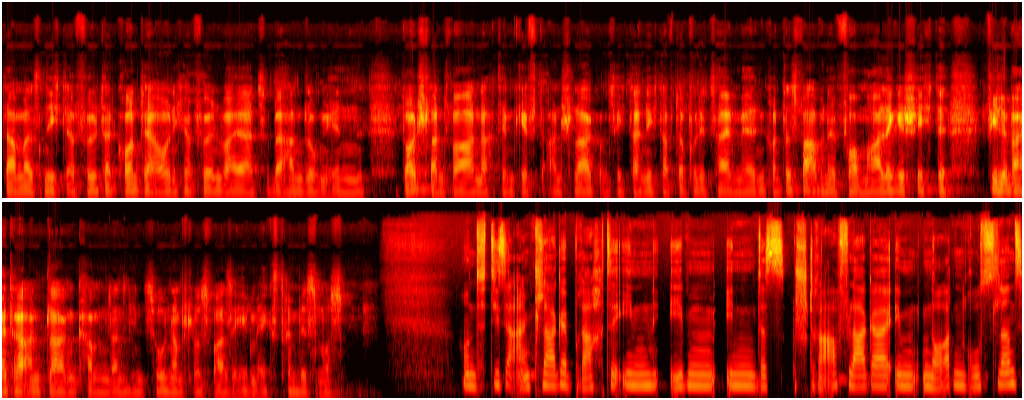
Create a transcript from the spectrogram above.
damals nicht erfüllt hat, konnte er auch nicht erfüllen, weil er zur Behandlung in Deutschland war nach dem Giftanschlag und sich dann nicht auf der Polizei melden konnte. Das war aber eine formale Geschichte. Viele weitere Anklagen kamen dann hinzu und am Schluss war es eben Extremismus. Und diese Anklage brachte ihn eben in das Straflager im Norden Russlands.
